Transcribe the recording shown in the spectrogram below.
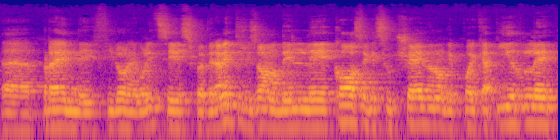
eh, prende il filone poliziesco e veramente ci sono delle cose che succedono che puoi capirle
